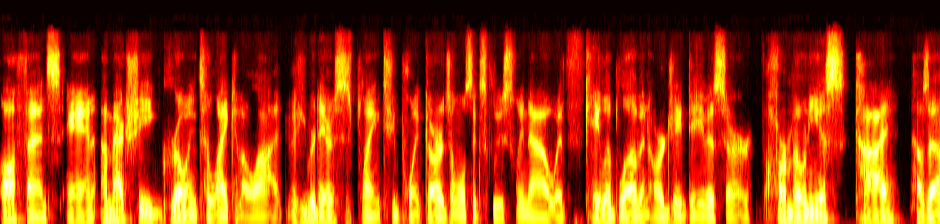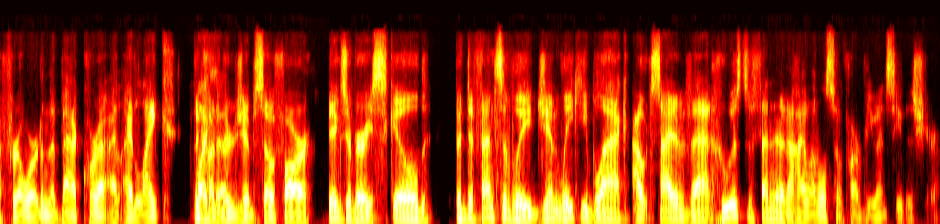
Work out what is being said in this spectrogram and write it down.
offense, and I'm actually growing to like it a lot. Hubert Davis is playing two point guards almost exclusively now, with Caleb Love and RJ Davis are harmonious. Ky, how's that for a word in the backcourt? I, I like the like cut that. of their jib so far. Bigs are very skilled. But defensively, Jim Leaky Black, outside of that, who has defended at a high level so far for UNC this year?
